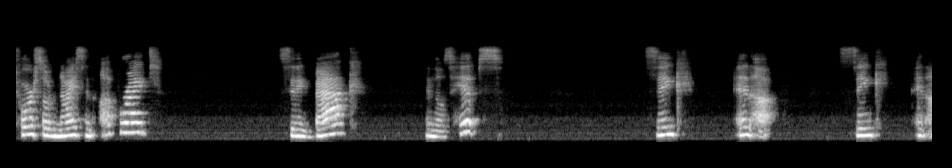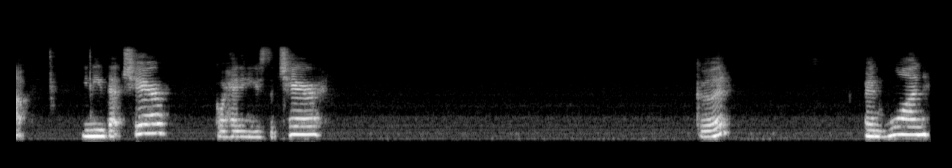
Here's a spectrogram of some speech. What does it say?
Torso nice and upright. Sitting back in those hips. Sink and up. Sink and up. You need that chair. Go ahead and use the chair. Good. And one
